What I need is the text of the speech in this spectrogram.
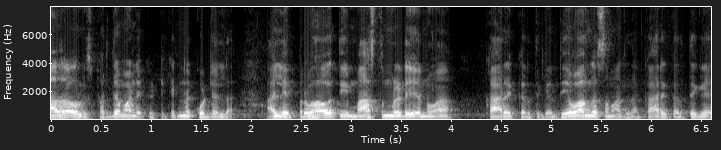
ಆದರೆ ಅವ್ರಿಗೆ ಸ್ಪರ್ಧೆ ಮಾಡಲಿಕ್ಕೆ ಟಿಕೆಟ್ನ ಕೊಡಲಿಲ್ಲ. ಅಲ್ಲಿ ಪ್ರಭಾವತಿ ಮಾಸ್ತ್ ಮರಡಿ ಎನ್ನುವ ಕಾರ್ಯಕರ್ತಿಗೆ, ದೇವಾಂಗ ಸಮಾಜದ ಕಾರ್ಯಕರ್ತೆಗೆ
